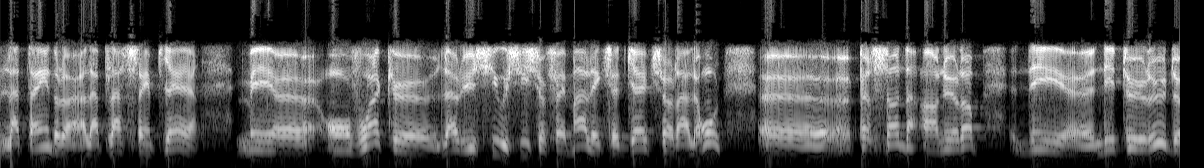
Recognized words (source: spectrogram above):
l'atteindre à la place Saint-Pierre. Mais euh, on voit que la Russie aussi se fait mal avec cette guerre qui se rallonge. Euh, personne en Europe n'est heureux de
